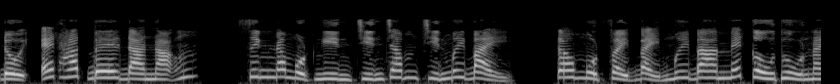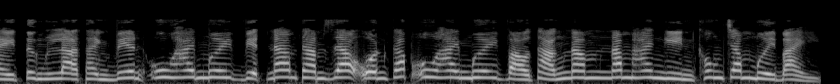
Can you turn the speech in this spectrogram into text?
đội SHB Đà Nẵng, sinh năm 1997 cao 1,73 mét. Cầu thủ này từng là thành viên U20 Việt Nam tham gia World Cup U20 vào tháng 5 năm 2017.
